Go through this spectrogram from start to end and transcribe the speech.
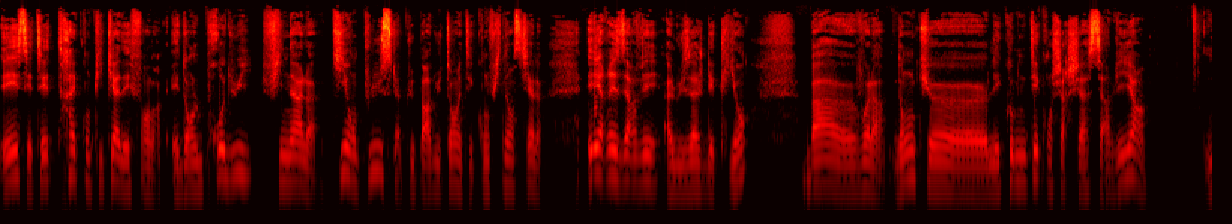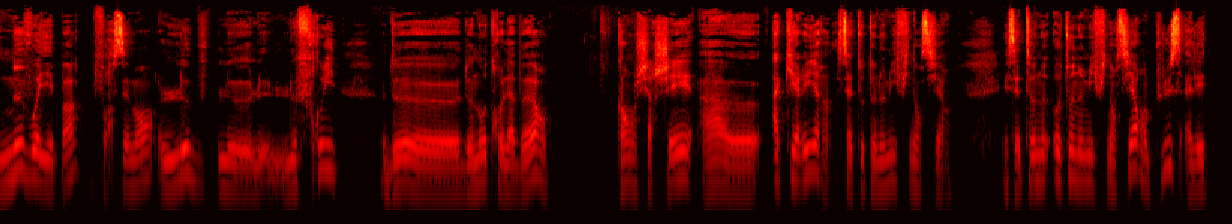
et c'était très compliqué à défendre. Et dans le produit final, qui en plus la plupart du temps était confidentiel et réservé à l'usage des clients, bah euh, voilà. Donc euh, les communautés qu'on cherchait à servir ne voyaient pas forcément le, fruit de, de, notre labeur quand on cherchait à euh, acquérir cette autonomie financière. Et cette autonomie financière, en plus, elle est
